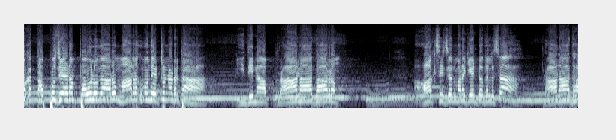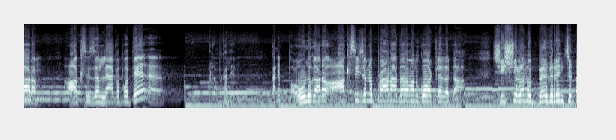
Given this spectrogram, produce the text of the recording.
ఒక తప్పు చేయడం పౌలు గారు మారకముందు ఎట్టున్నాడట? ఇది నా ప్రాణాధారం. ఆక్సిజన్ మనకేంటో తెలుసా? ప్రాణాధారం. ఆక్సిజన్ లేకపోతే బ్రతకలేను. కానీ పౌలు గారు ఆక్సిజన్ ప్రాణాధారం అనుకోవట్లేదట. శిష్యులను బెదిరించుట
